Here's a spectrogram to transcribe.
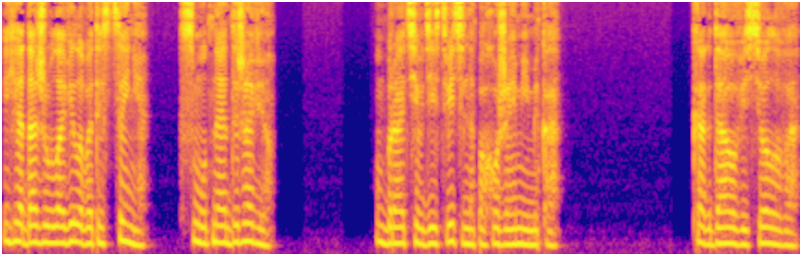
Я даже уловила в этой сцене смутное дежавю. У братьев действительно похожая мимика. Когда у веселого,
